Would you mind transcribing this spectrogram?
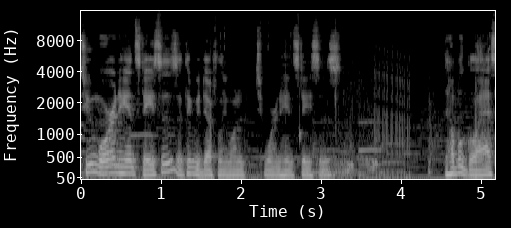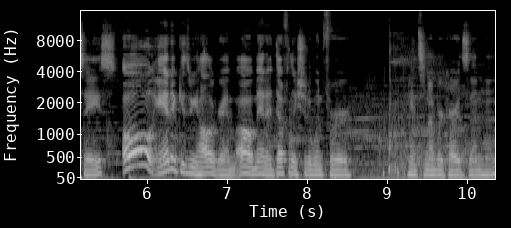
Two more enhanced aces. I think we definitely wanted two more enhanced aces. Double glass ace. Oh, and it gives me hologram. Oh man, I definitely should have went for enhanced number cards then, huh?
